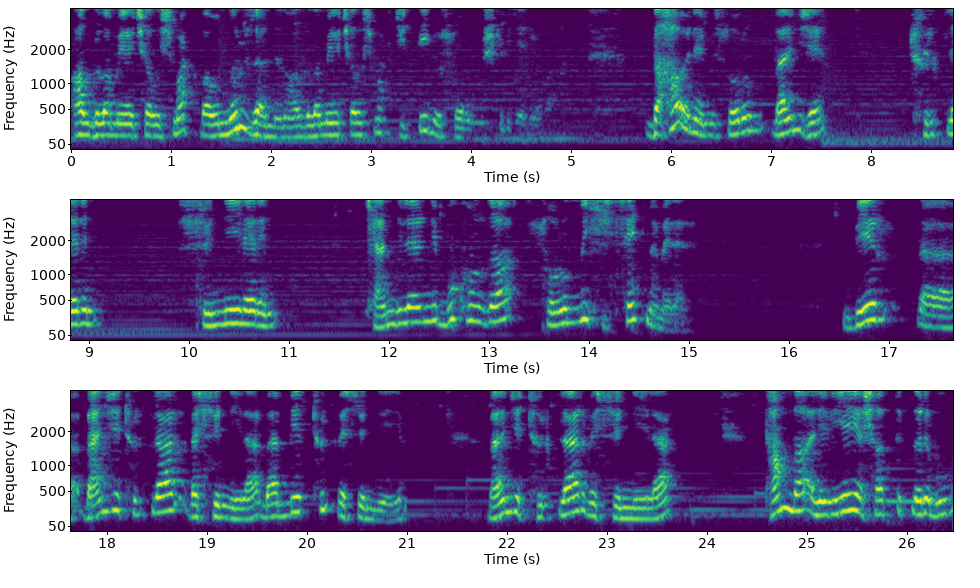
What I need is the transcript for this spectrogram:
algılamaya çalışmak ve onlar üzerinden algılamaya çalışmak ciddi bir sorunmuş gibi geliyor bana. Daha önemli sorun bence Türklerin, Sünnilerin kendilerini bu konuda sorumlu hissetmemeleri. Bir, e, bence Türkler ve Sünniler, ben bir Türk ve Sünniyim. Bence Türkler ve Sünniler tam da Aleviye yaşattıkları bu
